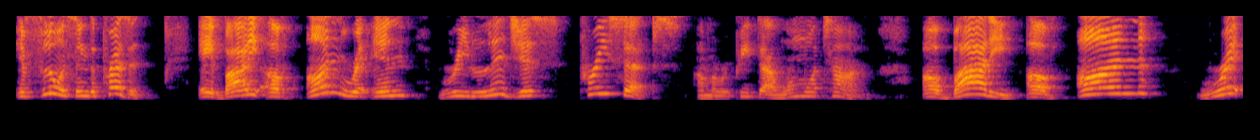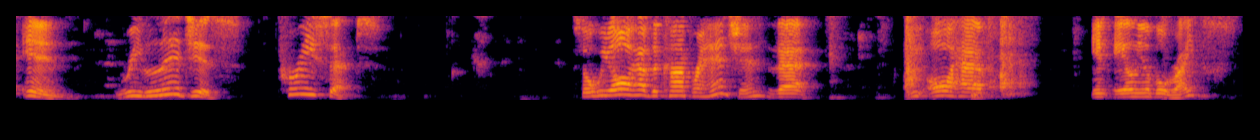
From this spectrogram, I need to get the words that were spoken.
influencing the present, a body of unwritten religious precepts. I'm going to repeat that one more time a body of unwritten religious precepts. So we all have the comprehension that we all have inalienable rights,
